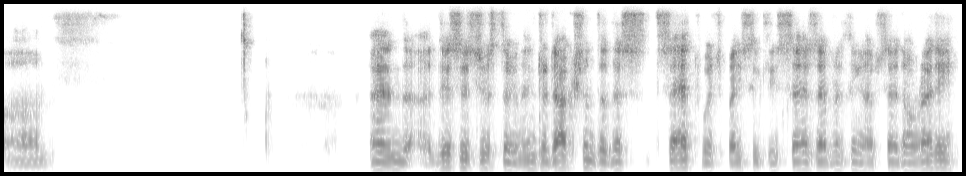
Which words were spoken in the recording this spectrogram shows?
Um, and uh, this is just an introduction to this set, which basically says everything I've said already.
